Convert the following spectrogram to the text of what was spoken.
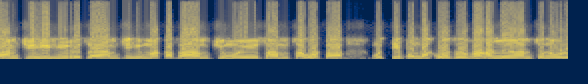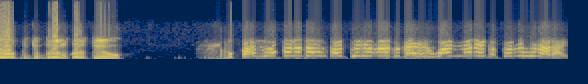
आमची ही हिरचा आमची ही मकाचा आमची म्हैस आमचा गोटा मग ती पण दाखवायचं. बघा मी आमच्या नवऱ्यावर किती प्रेम करते हो. मग काय लोकांना जाऊन काय प्रेम माझं काय? वाढणार आहे का? कमी होणार आहे.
